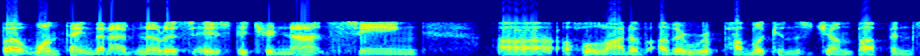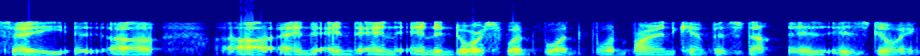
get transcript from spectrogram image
but one thing that I've noticed is that you're not seeing uh, a whole lot of other Republicans jump up and say. Uh, uh, and, and, and, and endorse what, what, what Brian Kemp is, done, is, is doing.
